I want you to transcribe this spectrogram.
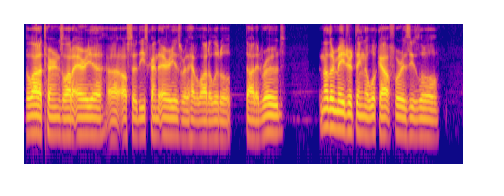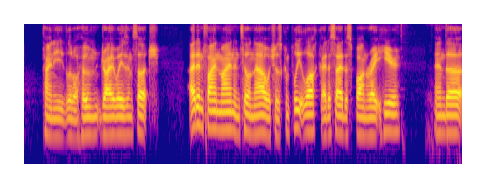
There's a lot of turns, a lot of area, uh, also these kind of areas where they have a lot of little dotted roads. Another major thing to look out for is these little tiny little home driveways and such. I didn't find mine until now, which was complete luck. I decided to spawn right here and uh,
